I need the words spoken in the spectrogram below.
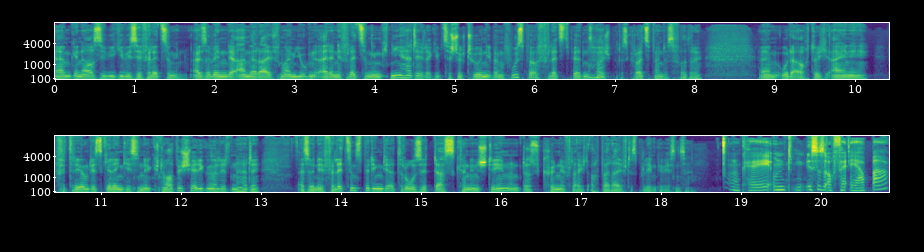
ähm, genauso wie gewisse Verletzungen. Also wenn der arme Ralf mal im Jugendalter eine Verletzung im Knie hatte, da gibt es ja Strukturen, die beim Fußball verletzt werden, mhm. zum Beispiel das Kreuzband, das vordere, ähm, oder auch durch eine Verdrehung des Gelenkes eine Knorpelschädigung erlitten hatte. Also eine verletzungsbedingte Arthrose, das kann entstehen und das könnte vielleicht auch bei Ralf das Problem gewesen sein. Okay, und ist es auch vererbbar?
